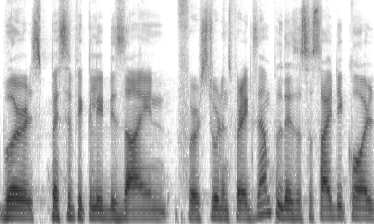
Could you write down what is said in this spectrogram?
were specifically designed for students. For example, there's a society called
